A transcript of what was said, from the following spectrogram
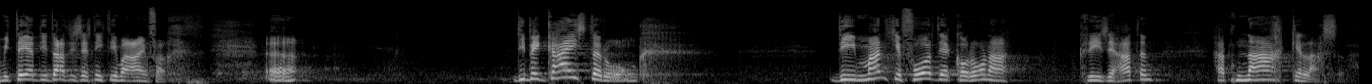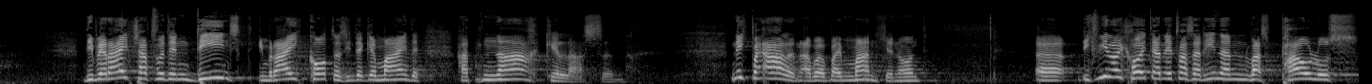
Mit der, die das ist es nicht immer einfach. Äh, die Begeisterung, die manche vor der Corona-Krise hatten, hat nachgelassen. Die Bereitschaft für den Dienst im Reich Gottes, in der Gemeinde, hat nachgelassen. Nicht bei allen, aber bei manchen. Und äh, ich will euch heute an etwas erinnern, was Paulus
